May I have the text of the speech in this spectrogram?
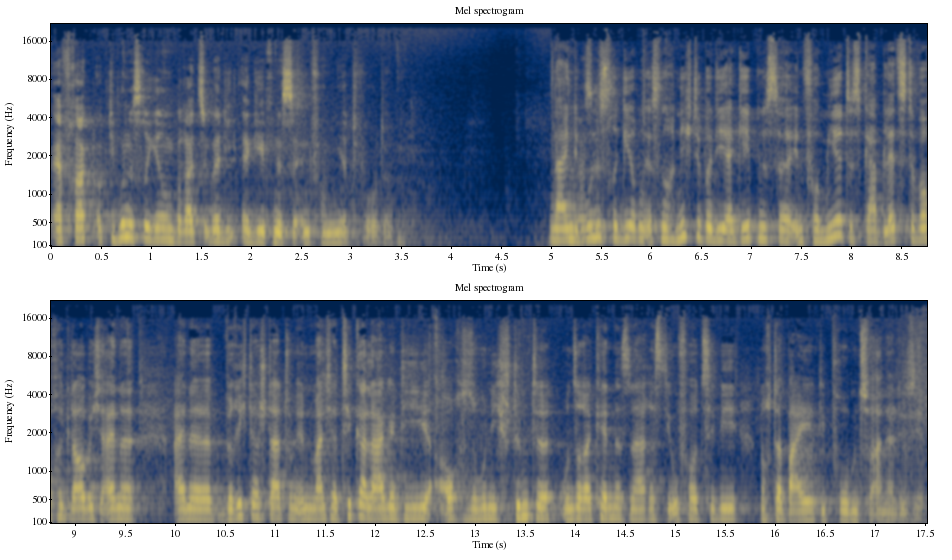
er fragt, ob die Bundesregierung bereits über die Ergebnisse informiert wurde. Nein, die das Bundesregierung ist, ist noch nicht über die Ergebnisse informiert. Es gab letzte Woche, glaube ich, eine, eine Berichterstattung in mancher Tickerlage, die auch so nicht stimmte. Unserer Kenntnis nach ist die UVCW noch dabei, die Proben zu analysieren.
